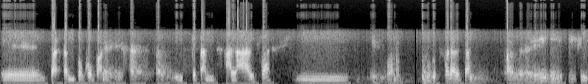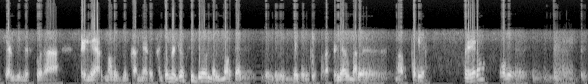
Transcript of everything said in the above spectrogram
eh, un poco pareja, que están a la alza y, bueno, fuera de tan es difícil que alguien les pueda pelear, ¿no? Los bucaneros. Entonces yo sí veo en el norte para pelear una vez más por pero obviamente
